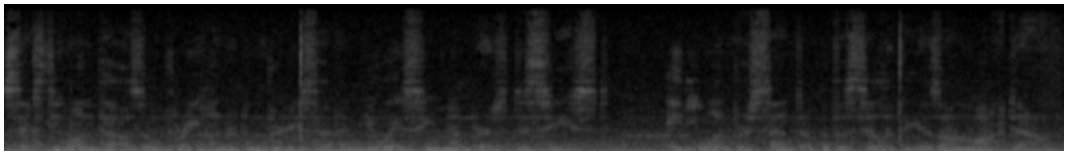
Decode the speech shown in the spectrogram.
61,337 UAC members deceased. 81% of the facility is on lockdown.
